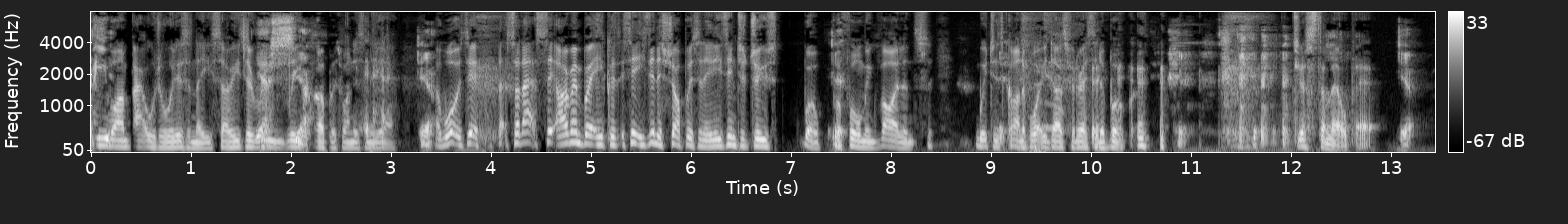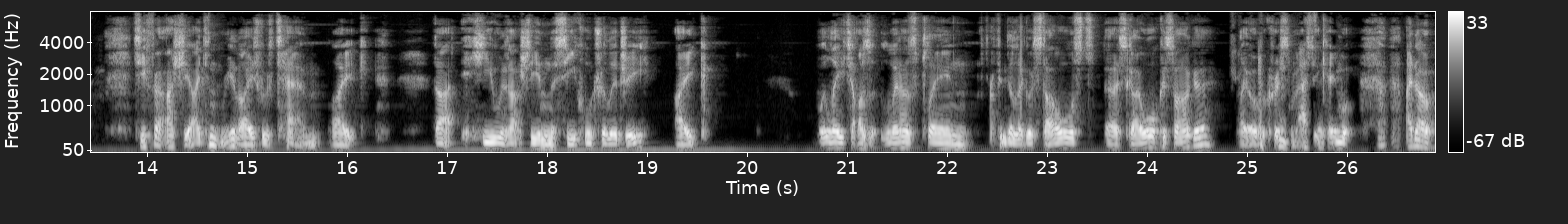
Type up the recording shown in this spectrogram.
old even. B1 battle droid, isn't he? So he's a really Yes, yeah. repurposed one, isn't he? Yeah. Yeah. And what was it? So that's it. I remember because he's in a shop, isn't he? He's introduced, well, performing violence. which is kind of what he does for the rest of the book. Just a little bit. Be fair, actually, I didn't realize with Tem like that he was actually in the sequel trilogy. Like later, I was, when I was playing, I think the Lego Star Wars uh, Skywalker Saga, like over Christmas, it came up. I know.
